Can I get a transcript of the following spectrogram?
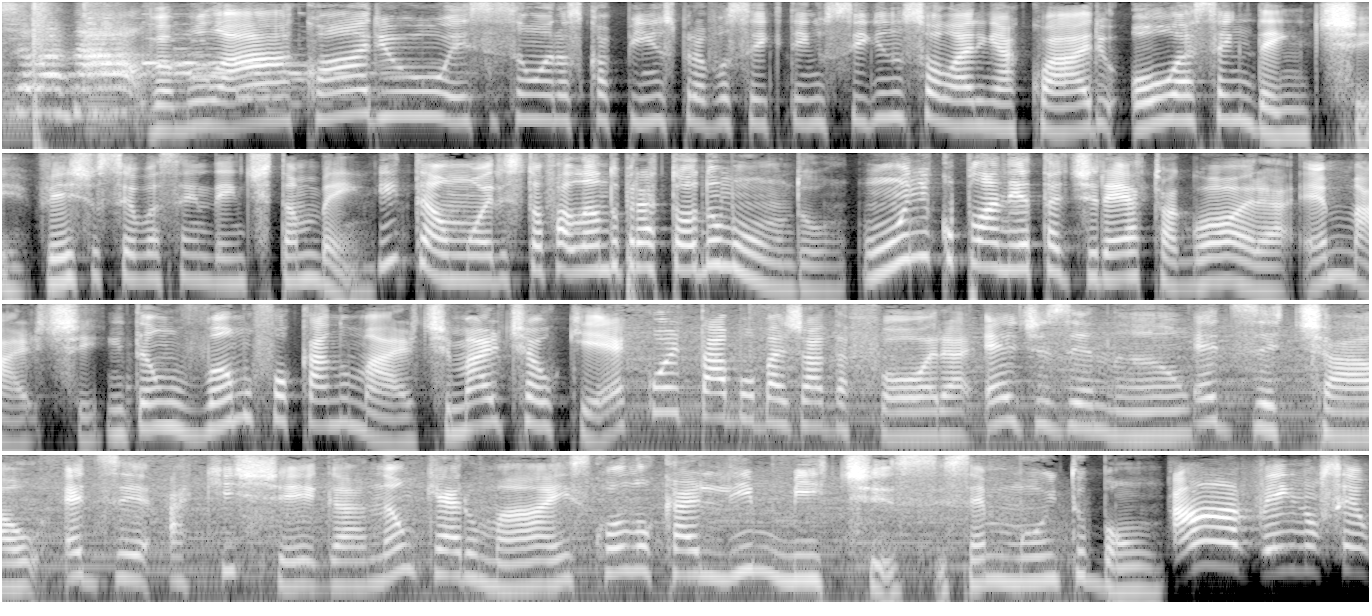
semanal. Vamos lá, Aquário. Esses são horoscopinhos para você que tem o signo solar em Aquário ou ascendente. Veja o seu ascendente também. Então, amor, estou falando para todo mundo. O único planeta direto agora é Marte. Então, vamos focar no Marte. Marte é o quê? É cortar a bobajada fora, é dizer não, é dizer tchau, é dizer aqui chega, não quero mais, colocar limites. Isso é muito bom. Ah, vem não sei o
